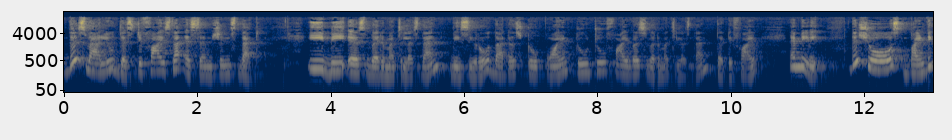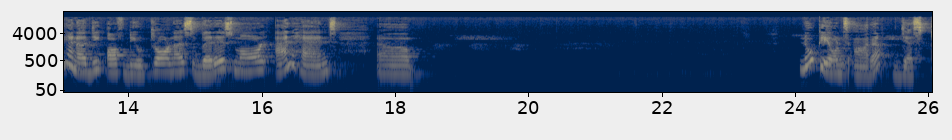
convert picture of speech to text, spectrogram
This value justifies the assumptions that EB is very much less than V0 that is 2.225 is very much less than 35 MeV. This shows binding energy of deuteron is very small and hence uh, nucleons are just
